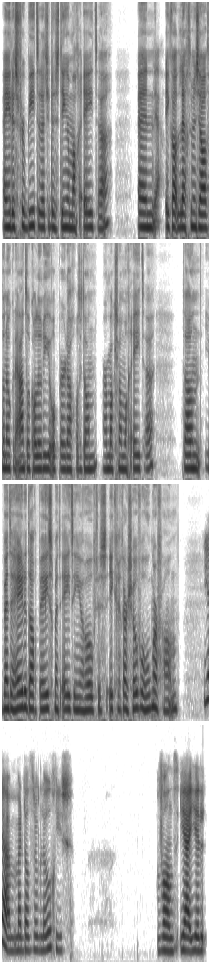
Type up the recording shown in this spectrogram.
En je dus verbiedt dat je dus dingen mag eten. En ik had, legde mezelf dan ook een aantal calorieën op per dag, wat ik dan maar maximaal mag eten. Dan, je bent de hele dag bezig met eten in je hoofd. Dus ik kreeg daar zoveel honger van. Ja, maar dat is ook logisch. Want ja, je,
